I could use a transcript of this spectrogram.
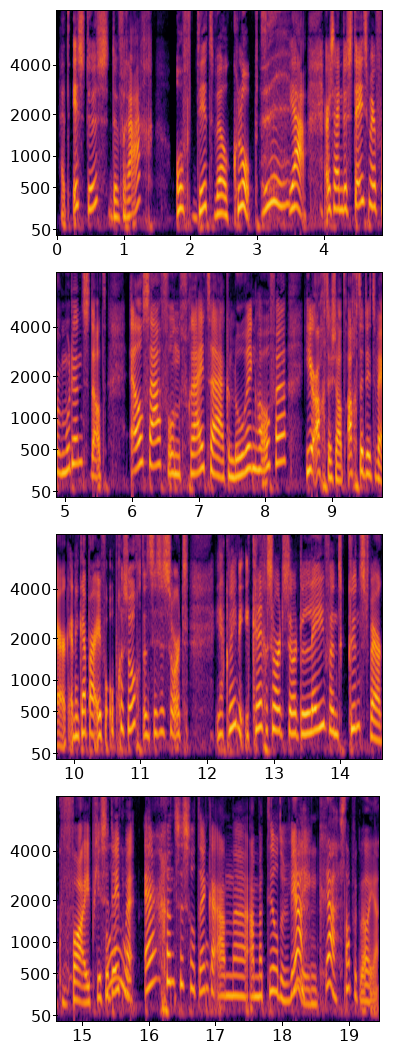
het is dus de vraag of dit wel klopt. Ja, er zijn dus steeds meer vermoedens dat Elsa von Freitag Loringhoven hierachter zat, achter dit werk. En ik heb haar even opgezocht en ze is een soort, ja, ik weet niet, ik kreeg een soort, soort levend kunstwerk vibe. Ze deed me ergens eens wel denken aan, eh, aan Mathilde Willink. ja, snap ik wel, ja.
